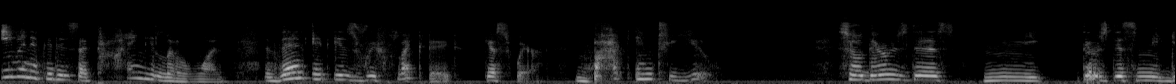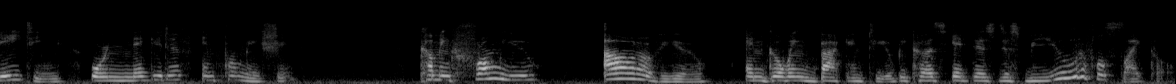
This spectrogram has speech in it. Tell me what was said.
even if it is a tiny little one, then it is reflected, guess where? Back into you so there's this there's this negating or negative information coming from you, out of you, and going back into you because it is this beautiful cycle,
